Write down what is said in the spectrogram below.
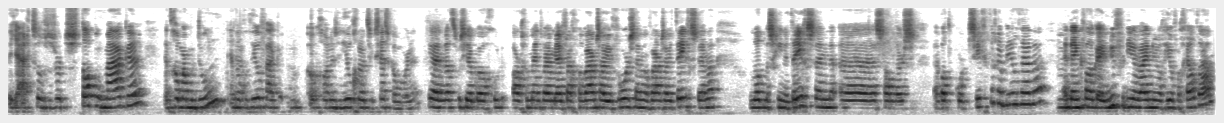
dat je eigenlijk soms een soort stap moet maken en het gewoon maar moet doen. En dat het heel vaak ook gewoon eens een heel groot succes kan worden. Ja, en dat is misschien ook wel een goed argument waarom jij vraagt van waarom zou je voorstemmen of waarom zou je tegenstemmen. Omdat misschien de tegenstanders een wat kortzichtiger beeld hebben. En denken van oké, nu verdienen wij nu nog heel veel geld aan. En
